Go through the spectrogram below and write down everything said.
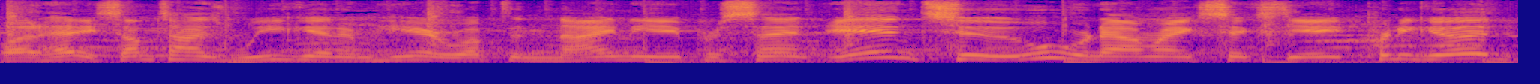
But hey, sometimes we get them here. We're up to 98% into. We're now ranked 68. Pretty good.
